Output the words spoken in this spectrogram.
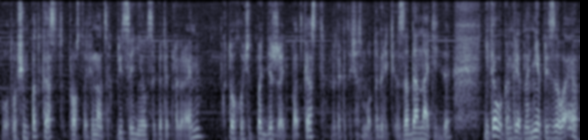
Вот, в общем, подкаст просто о финансах присоединился к этой программе. Кто хочет поддержать подкаст, ну, как это сейчас модно говорить, задонатить, да, никого конкретно не призываю,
